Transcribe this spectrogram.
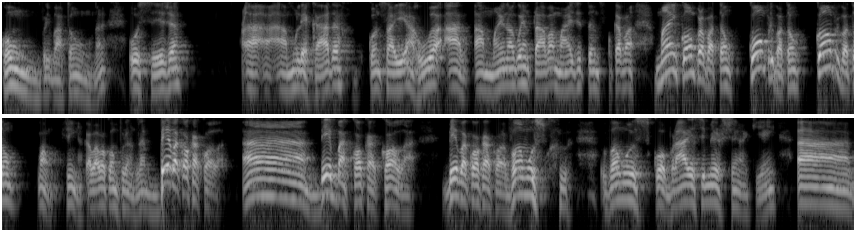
compre batom. Né? Ou seja, a, a molecada, quando saía à rua, a, a mãe não aguentava mais de tanto, ficava, mãe, compra batom, compre batom, compre batom. Bom, enfim, acabava comprando, né? Beba Coca-Cola. Ah, beba Coca-Cola. Beba Coca-Cola. Vamos, vamos cobrar esse merchan aqui, hein? Ah,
